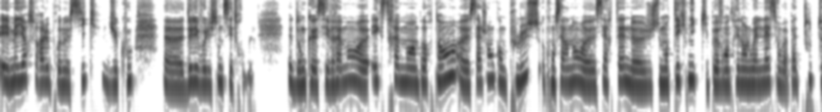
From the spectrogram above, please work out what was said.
et meilleur sera le pronostic du coup euh, de l'évolution de ces troubles. Donc euh, c'est vraiment euh, extrêmement important, sachant qu'en plus concernant certaines justement techniques qui peuvent rentrer dans le wellness, et on va pas toutes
